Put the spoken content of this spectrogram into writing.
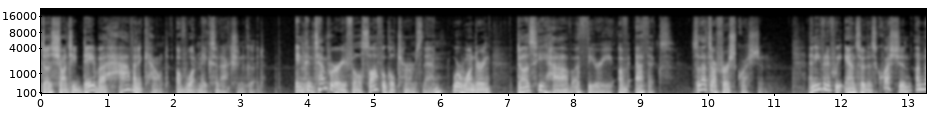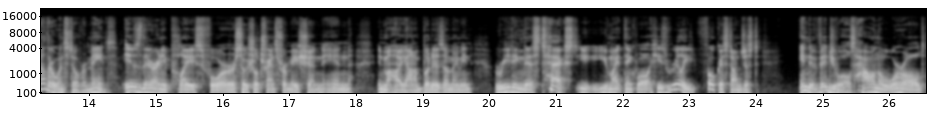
Does Shantideva have an account of what makes an action good? In contemporary philosophical terms, then, we're wondering does he have a theory of ethics? So that's our first question. And even if we answer this question, another one still remains. Is there any place for social transformation in in Mahayana Buddhism? I mean, reading this text, you, you might think, well, he's really focused on just individuals. How in the world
